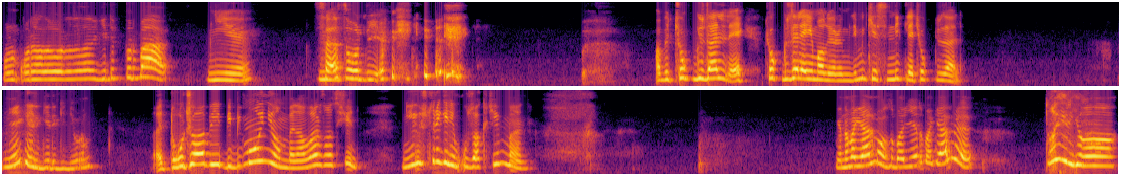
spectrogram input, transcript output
Oğlum oralara oralara gidip durma. Niye? Sen sor diye. Abi çok güzel çok güzel aim alıyorum değil mi? Kesinlikle çok güzel. Niye geri geri gidiyorsun? Ay, Doge abi Bibi mi oynuyorum ben Allah razı için. Niye üstüne geleyim? Uzaktayım ben. Yanıma gelme o zaman. Yanıma gelme. Hayır ya.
